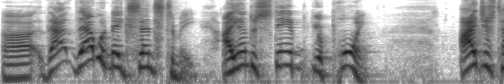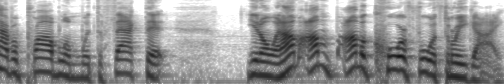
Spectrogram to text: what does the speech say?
Uh, that that would make sense to me. I understand your point. I just have a problem with the fact that, you know, and I'm I'm I'm a core four three guy.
